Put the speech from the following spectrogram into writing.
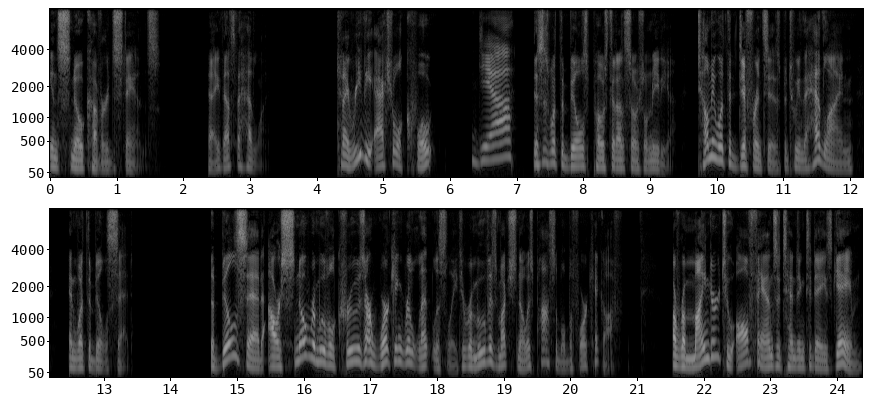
in snow covered stands. Okay, that's the headline. Can I read the actual quote? Yeah. This is what the Bills posted on social media. Tell me what the difference is between the headline and what the bill said. The bill said, Our snow removal crews are working relentlessly to remove as much snow as possible before kickoff. A reminder to all fans attending today's game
